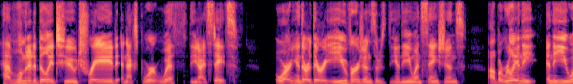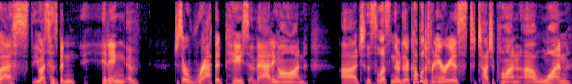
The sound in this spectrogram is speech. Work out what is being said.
have limited ability to trade and export with the United States. Or you know, there, there are EU versions. There's you know, the UN sanctions. Uh, but really, in the in the U.S., the U.S. has been hitting a, just a rapid pace of adding on uh, to this list. And there, there, are a couple of different areas to touch upon. Uh, one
